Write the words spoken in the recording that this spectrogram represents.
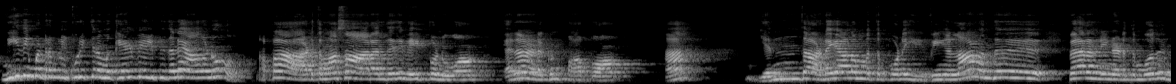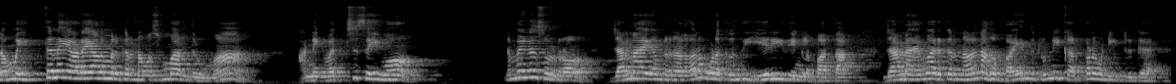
நீதிமன்றங்கள் குறித்து நம்ம கேள்வி எழுப்பி தானே ஆகணும். அப்பா அடுத்த மாதம் ஆறாம் தேதி வெயிட் பண்ணுவோம். என்ன நடக்குன்னு பார்ப்போம். ஆ? எந்த அடையாளமத்தை மத்த போன இவங்கெல்லாம் வந்து பேரணி நடத்தும் போது நம்ம இத்தனை அடையாளம் இருக்கிற நம்ம சும்மா இருந்துருவோமா? அன்னைக்கு வச்சு செய்வோம். நம்ம என்ன சொல்றோம்? ஜனநாயகம்ன்றனால தானே உனக்கு வந்து எரியுது எங்களை பார்த்தா. ஜனநாயகமா இருக்கிறனால நாங்கள் பயந்துட்டோம். நீ கற்பனை பண்ணிட்டு இருக்க.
